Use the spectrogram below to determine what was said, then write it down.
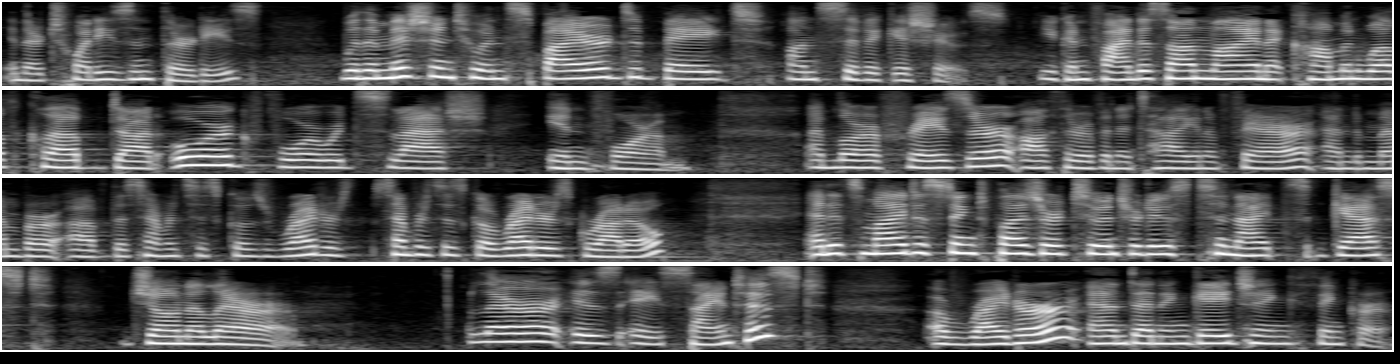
in their 20s and 30s, with a mission to inspire debate on civic issues. You can find us online at commonwealthclub.org forward slash Inforum. I'm Laura Fraser, author of An Italian Affair and a member of the San, Francisco's Writers, San Francisco Writers Grotto. And it's my distinct pleasure to introduce tonight's guest, Jonah Lehrer. Lehrer is a scientist, a writer, and an engaging thinker.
